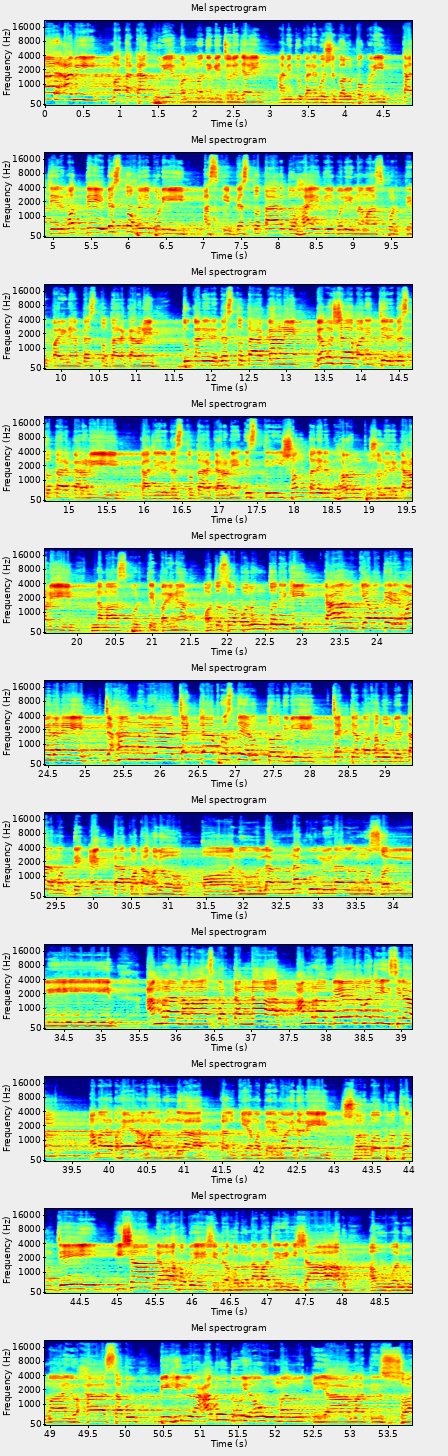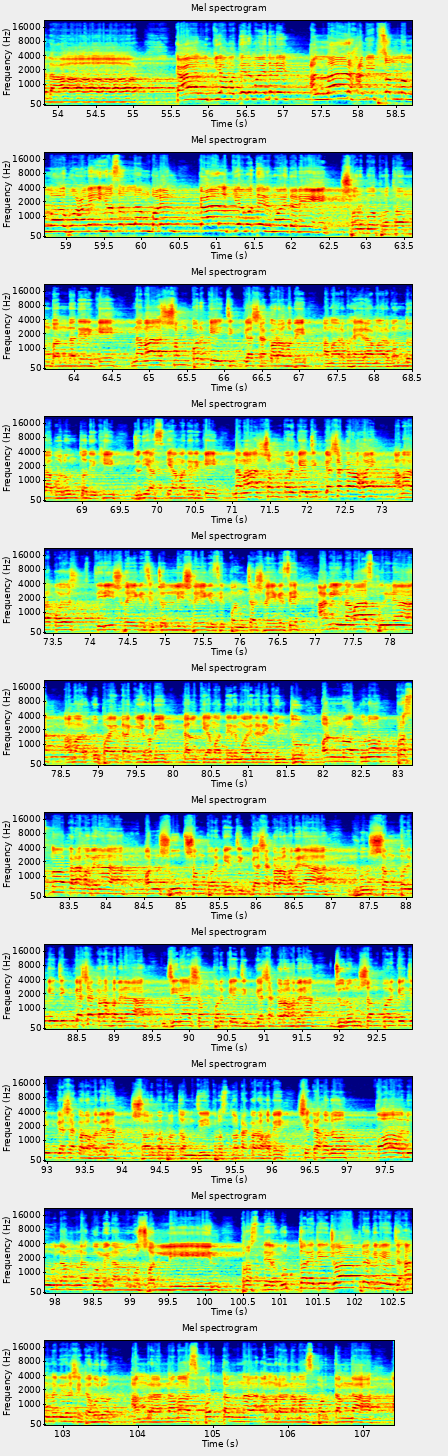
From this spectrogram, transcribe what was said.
আর আমি মাথাটা ঘুরিয়ে অন্যদিকে চলে যাই। আমি দোকানে বসে গল্প করি, কাজের মধ্যে ব্যস্ত হয়ে পড়ি। আজকে ব্যস্ততার দোহাই দিয়ে বলি, নামাজ পড়তে পারি না ব্যস্ততার কারণে। দোকানের ব্যস্ততার কারণে, ব্যবসা বাণিজ্যের ব্যস্ততার কারণে, কাজের ব্যস্ততার কারণে, স্ত্রী সন্তানের ভরণ পোষণের কারণে নামাজ পড়তে পারি না। অথচ বলুন তো দেখি, কাল কি আমাদের ময়দানে জাহান নামীরা চারটা প্রশ্নের উত্তর দিবে। চারটা কথা বলবে, তার মধ্যে একটা কথা হলো, কলু লাম নাকু মিনাল মুসল্লিন। আমরা নামাজ পড়তাম না, আমরা বেনামাজি ছিলাম। আমার ভাইয়েরা, আমার বন্ধুরা, কাল কিয়ামতের ময়দানে সর্বপ্রথম যেই হিসাব নেওয়া হবে সেটা হলো নামাজের হিসাব। আউয়ালু মা ইউহাসাবু বিহিল আবদু ইয়াউমাল কিয়ামাতিস সালাহ কাল কিয়ামতের ময়দানে আল্লাহর হাবিব সাল্লাল্লাহু আলাইহি ওয়াসাল্লাম বলেন ময়দানে সর্বপ্রথম বান্দাদেরকে নামাজ সম্পর্কে জিজ্ঞাসা করা হবে। আমার ভাইয়েরা, আমার বন্ধুরা, বলুন তো দেখি, যদি আজকে আমাদেরকে নামাজ সম্পর্কে জিজ্ঞাসা করা হয়, আমার বয়স তিরিশ হয়ে গেছে, চল্লিশ হয়ে গেছে, পঞ্চাশ হয়ে গেছে, আমি নামাজ পড়ি না, আমার উপায়টা কি হবে? কালকে আমাদের ময়দানে কিন্তু অন্য কোনো প্রশ্ন করা হবে না অন্য সুদ সম্পর্কে জিজ্ঞাসা করা হবে না, ঘুষ সম্পর্কে জিজ্ঞাসা করা হবে না, জিনা সম্পর্কে জিজ্ঞাসা করা হবে না জুলুম সম্পর্কে জিজ্ঞাসা করা হবে না। সর্বপ্রথম যেই প্রশ্নটা করা হবে সেটা হলো ক্বালু লাম নাকু প্রশ্নের উত্তরে যে জবাবটা দিবে জাহান্নামীরা সেটা হলো, আমরা নামাজ পড়তাম না, আমরা নামাজ পড়তাম না।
